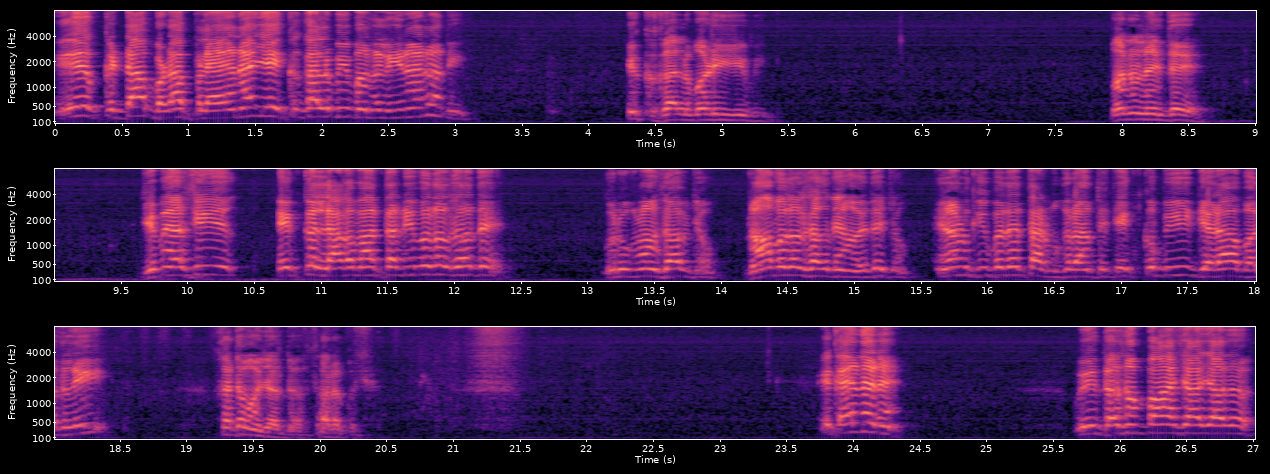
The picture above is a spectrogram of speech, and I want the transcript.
ਇਹ ਕਿੱਡਾ ਬੜਾ ਪਲਾਨ ਹੈ ਜੇ ਇੱਕ ਗੱਲ ਵੀ ਮੰਨ ਲਈ ਨਾ ਇਹਨਾਂ ਦੀ। ਇੱਕ ਗੱਲ ਬੜੀ ਜੀ ਵੀ। ਮੰਨ ਲੈਂਦੇ। ਜਿਵੇਂ ਅਸੀਂ ਇੱਕ ਲਗਮਾ ਤਾਂ ਨਹੀਂ ਬਦਲ ਸਕਦੇ। ਗੁਰੂ ਗ੍ਰੰਥ ਸਾਹਿਬ ਚੋਂ ਨਾ ਬਦਲ ਸਕਦੇ ਹਾਂ ਇਹਦੇ ਚੋਂ। ਇਹਨਾਂ ਨੂੰ ਕੀ ਪਤਾ, ਧਰਮ ਗ੍ਰੰਥ 'ਚ ਇੱਕ ਵੀ ਜਰਾ ਬਦਲੀ ਖਤਮ ਹੋ ਜਾਂਦਾ ਸਾਰਾ ਕੁਝ ਇਹ ਕਹਿੰਦੇ ਨੇ ਵੀ ਦਸਮ ਪਾਤਸ਼ਾਹ ਜਦ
